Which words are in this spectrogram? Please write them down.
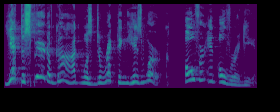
Yet the Spirit of God was directing his work over and over again.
